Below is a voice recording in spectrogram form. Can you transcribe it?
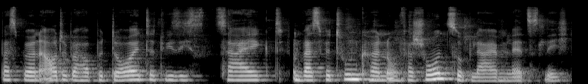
was Burnout überhaupt bedeutet, wie sich zeigt und was wir tun können, um verschont zu bleiben letztlich.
